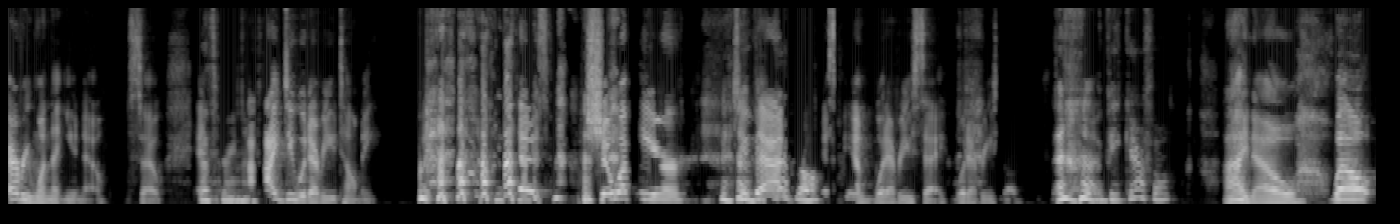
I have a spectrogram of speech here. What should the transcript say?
everyone that you know. So that's very nice. I, I, do whatever you tell me. Like, says, show up here, do that, yes, ma'am. Whatever you say, whatever you say. Be careful. I know. Well,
